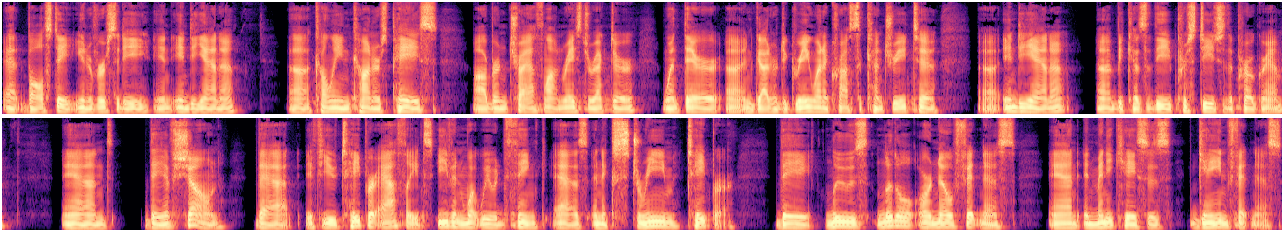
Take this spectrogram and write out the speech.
at Ball State University in Indiana. Uh, Colleen Connors Pace, Auburn triathlon race director, went there uh, and got her degree. Went across the country to uh, Indiana uh, because of the prestige of the program, and they have shown that if you taper athletes, even what we would think as an extreme taper, they lose little or no fitness and in many cases gain fitness.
